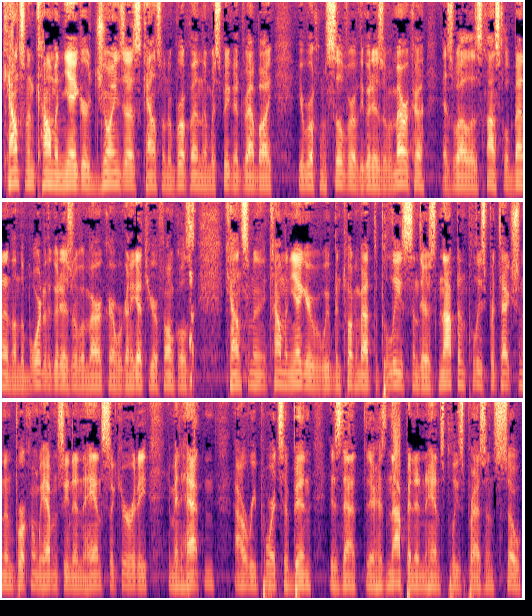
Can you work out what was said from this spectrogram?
Councilman Kalman Yeger joins us, Councilman of Brooklyn, and we're speaking with Rabbi Yerucham Silver of the Agudath Israel of America, as well as Haskell Bennett on the board of the Agudath Israel of America. We're going to get to your phone calls. Councilman Kalman Yeger, we've been talking about the police, and there's not been police protection in Brooklyn. We haven't seen enhanced security in Manhattan. Our reports have been is that there has not been an enhanced police presence. So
